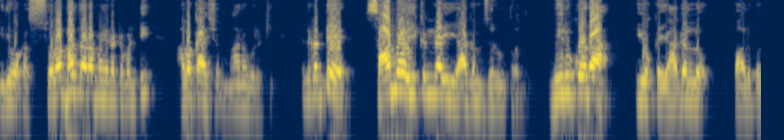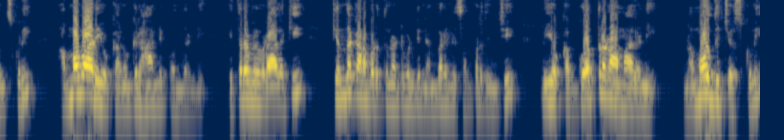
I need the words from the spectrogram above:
ఇది ఒక సులభతరమైనటువంటి అవకాశం మానవులకి. ఎందుకంటే సామూహికంగా ఈ యాగం జరుగుతోంది. మీరు కూడా ఈ యొక్క యాగంలో పాలు పంచుకుని అమ్మవారి యొక్క అనుగ్రహాన్ని పొందండి. ఇతర వివరాలకి కింద కనబడుతున్నటువంటి నెంబర్ని సంప్రదించి మీ యొక్క గోత్రనామాలని నమోదు చేసుకుని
